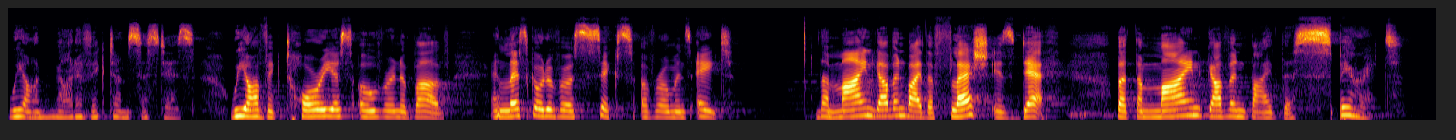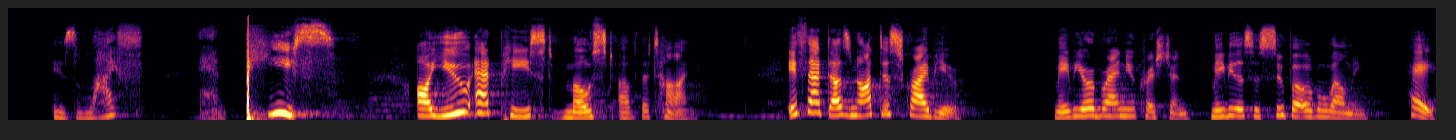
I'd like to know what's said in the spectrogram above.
We are not a victim, sisters. We are victorious over and above. And let's go to verse 6 of Romans 8. The mind governed by the flesh is death, but the mind governed by the Spirit is life and peace. Are you at peace most of the time? If that does not describe you, maybe you're a brand new Christian, maybe this is super overwhelming. Hey,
